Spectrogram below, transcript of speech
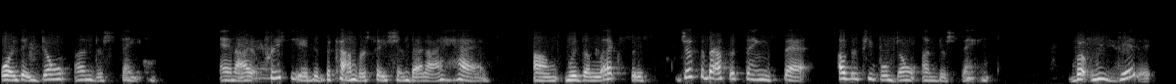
or they don't understand. And I appreciated the conversation that I had um, with Alexis just about the things that other people don't understand. But we get it,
